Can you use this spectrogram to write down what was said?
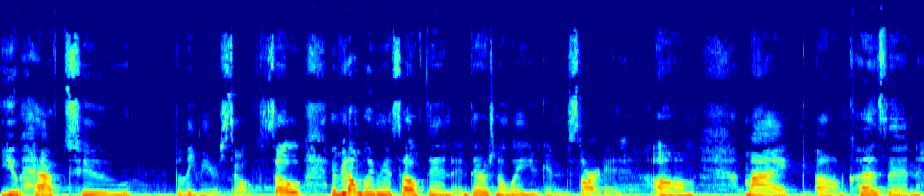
you have to believe in yourself. So if you don't believe in yourself, then there's no way you can start it. Um, my um, cousin,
